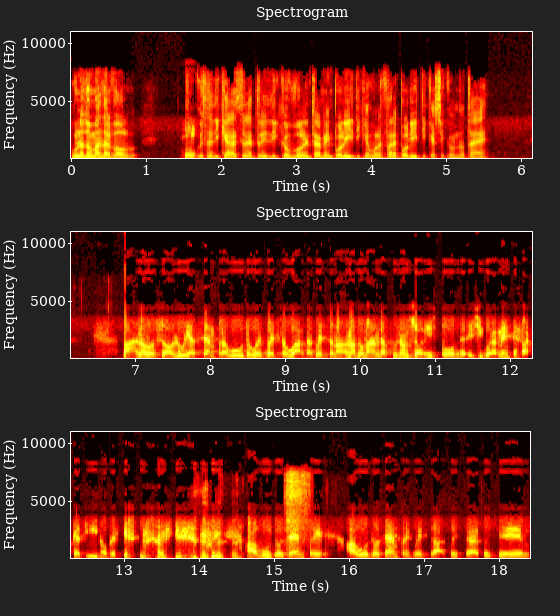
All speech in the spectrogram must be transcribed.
Una domanda al volo. Sì. Con questa dichiarazione Tridico vuole entrare in politica, vuole fare politica secondo te? Ma non lo so, lui ha sempre avuto, questo guarda, questa è una, domanda a cui non so rispondere, sicuramente fa casino perché scusami, lui ha avuto sempre, ha avuto sempre questa, questa, queste,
